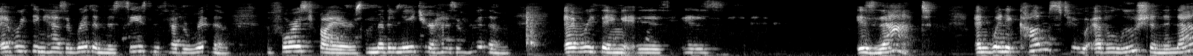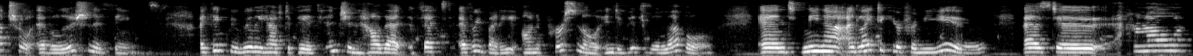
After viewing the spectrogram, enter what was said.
everything has a rhythm. The seasons have a rhythm. The forest fires, Mother Nature has a rhythm. Everything is is is that. And when it comes to evolution, the natural evolution of things, I think we really have to pay attention how that affects everybody on a personal, individual level. And Nina, I'd like to hear from you as to how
